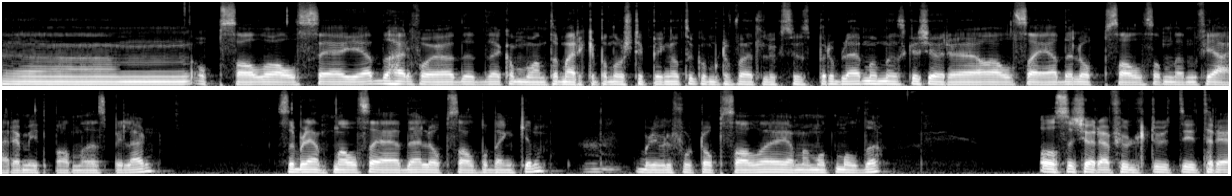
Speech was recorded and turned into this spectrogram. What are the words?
Ehm, Oppsal og Al-Sayed. Her får jeg, det, det kommer man til å merke på Norsk Tipping, at du kommer til å få et luksusproblem om jeg skal kjøre Al-Sayed eller Oppsal som den fjerde midtbanespilleren. Så det blir enten Al-Sayed eller Oppsal på benken. Det blir vel fort Oppsal hjemme mot Molde. Og så kjører jeg fullt ut de tre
